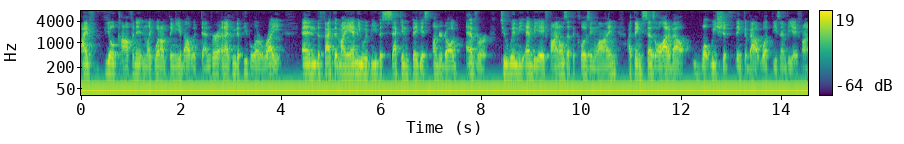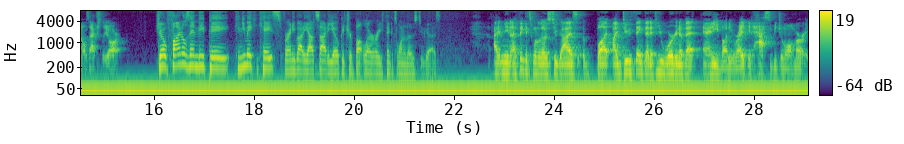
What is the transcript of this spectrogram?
I feel confident in like what I'm thinking about with Denver, and I think that people are right. And the fact that Miami would be the second biggest underdog ever to win the NBA Finals at the closing line, I think says a lot about what we should think about what these NBA Finals actually are. Joe, Finals MVP. Can you make a case for anybody outside of Jokic or Butler, or you think it's one of those two guys? I mean, I think it's one of those two guys, but I do think that if you were going to bet anybody, right, it has to be Jamal Murray.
